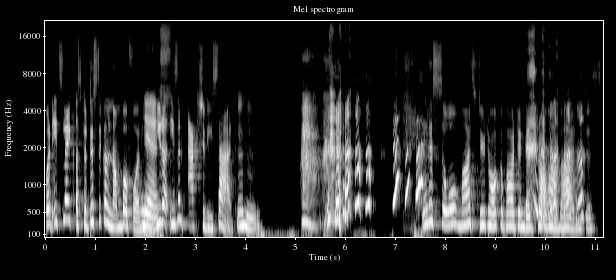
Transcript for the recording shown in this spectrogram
But it's like a statistical number for him. Yes. He isn't actually sad. Mm-hmm. there is so much to talk about in this drama, man. Just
